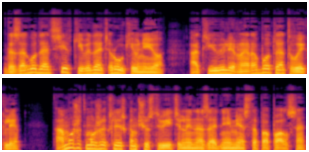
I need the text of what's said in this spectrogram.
Да за годы отсидки, видать, руки у нее от ювелирной работы отвыкли. А может, мужик слишком чувствительный на заднее место попался.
